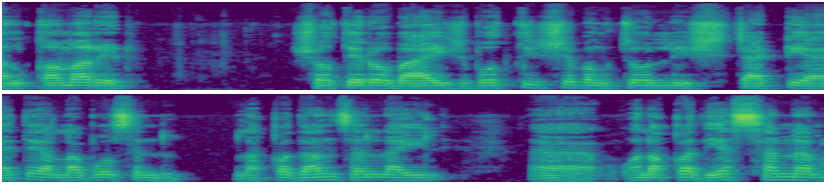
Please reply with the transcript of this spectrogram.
আল কামারের সতেরো, বাইশ, বত্রিশ এবং চল্লিশ চারটি আয়তে আল্লাহ বলছেন লাকদান সাল্লাইল ওলাকদ ইয়াসান্নাল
